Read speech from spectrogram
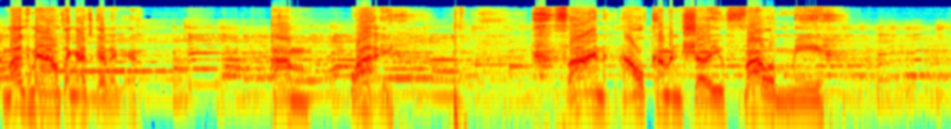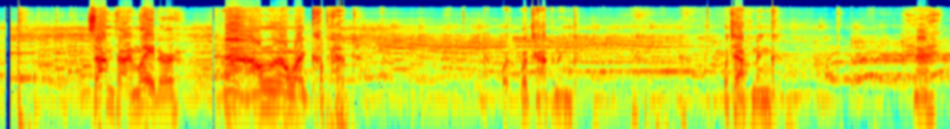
Mugman, I don't think that's a good idea. Um, why? Fine, I'll come and show you. Follow me. Sometime later. Ah, I don't know why Cuphead. What, what's happening? What's happening? Huh?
